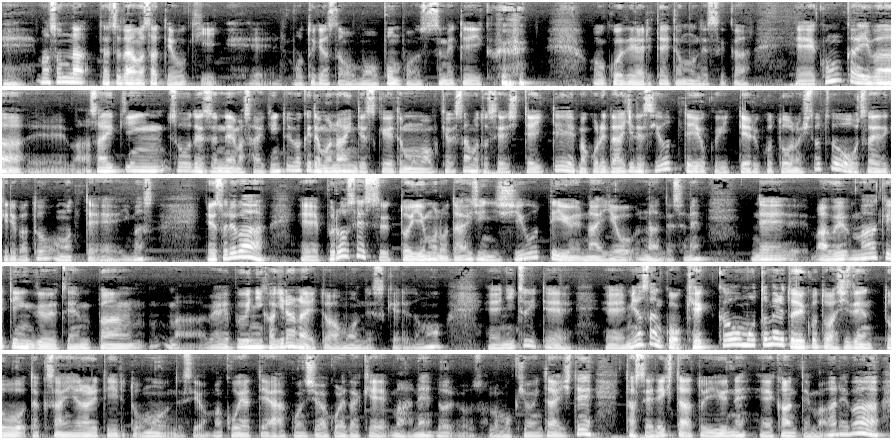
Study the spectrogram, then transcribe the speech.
えー、まあそんな雑談はさて大きい、えー、ポッドキャストももうポンポン進めていく 方向でやりたいと思うんですが、えー、今回は、えー、まあ、最近、そうですね、まあ、最近というわけでもないんですけれども、まあ、お客様と接していて、まあ、これ大事ですよってよく言っていることの一つをお伝えできればと思っています。で、それは、えー、プロセスというものを大事にしようっていう内容なんですね。で、まあ、ウェブマーケティング全般、まあ、ウェブに限らないとは思うんですけれども、えー、について、えー、皆さん、こう、結果を求めるということは自然とたくさんやられていると思うんですよ。まあ、こうやって、あ、今週はこれだけ、まあね、その目標に対して達成できたというね、え、観点もあれば、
